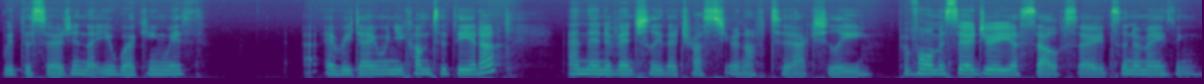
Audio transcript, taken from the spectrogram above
with the surgeon that you're working with uh, every day when you come to theatre. And then eventually they trust you enough to actually perform a surgery yourself. So it's an amazing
